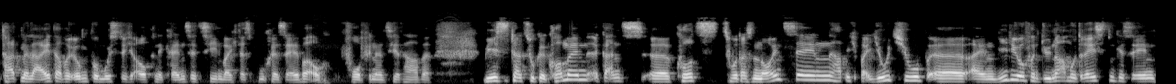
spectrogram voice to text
tat mir leid, aber irgendwo musste ich auch eine Grenze ziehen, weil ich das Buch ja selber auch vorfinanziert habe. Wie ist es dazu gekommen? Ganz äh, kurz, 2019 habe ich bei YouTube äh, ein Video von Dynamo Dresden gesehen,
